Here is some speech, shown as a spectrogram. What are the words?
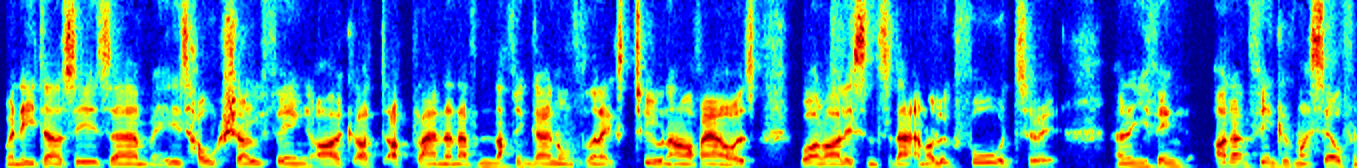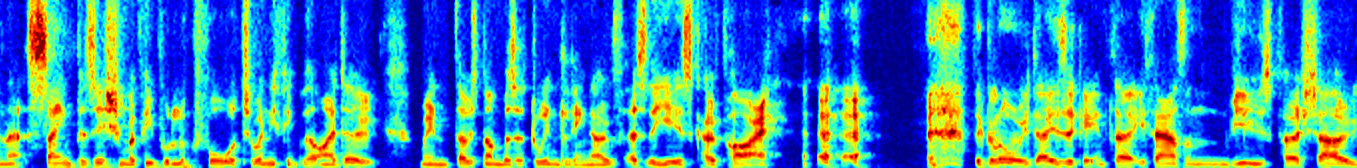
when he does his um, his whole show thing. I, I, I, plan and have nothing going on for the next two and a half hours while I listen to that, and I look forward to it. And you think I don't think of myself in that same position where people look forward to anything that I do. I mean, those numbers are dwindling over as the years go by. the glory days of getting thirty thousand views per show.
